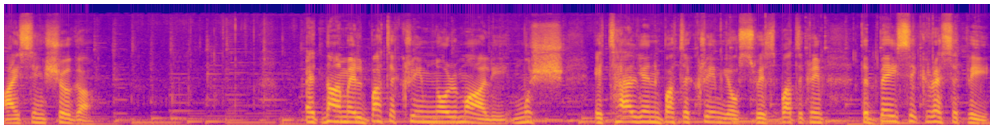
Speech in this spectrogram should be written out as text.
icing sugar. Qed nagħmel buttercream normali, mhux Italian buttercream jew Swiss buttercream, the basic recipe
